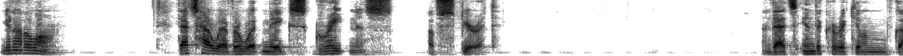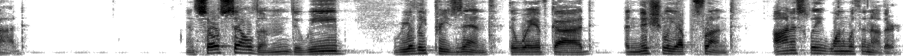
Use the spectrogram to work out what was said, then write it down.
You're not alone. That's, however, what makes greatness of spirit. And that's in the curriculum of God. And so seldom do we really present the way of God initially up front, honestly, one with another.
